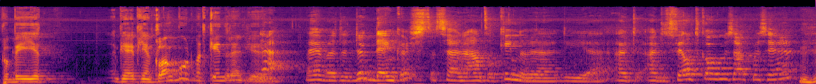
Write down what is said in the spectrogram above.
Probeer je... Heb je, heb je een klankbord met kinderen? Heb je... Ja, we hebben de dukdenkers. Dat zijn een aantal kinderen die eh, uit, uit het veld komen, zou ik maar zeggen. Mhm.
